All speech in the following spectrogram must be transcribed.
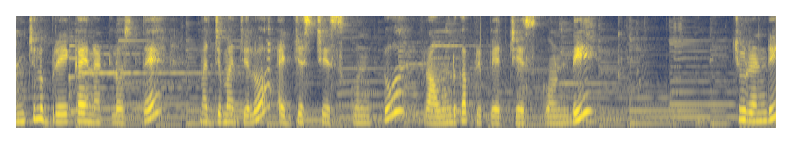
అంచులు బ్రేక్ అయినట్లు వస్తే మధ్య మధ్యలో అడ్జస్ట్ చేసుకుంటూ రౌండ్గా ప్రిపేర్ చేసుకోండి. చూడండి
